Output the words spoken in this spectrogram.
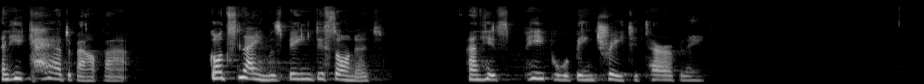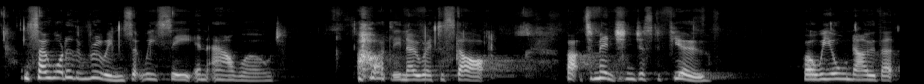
and he cared about that. God's name was being dishonored, and his people were being treated terribly. And so, what are the ruins that we see in our world? I hardly know where to start, but to mention just a few. Well, we all know that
